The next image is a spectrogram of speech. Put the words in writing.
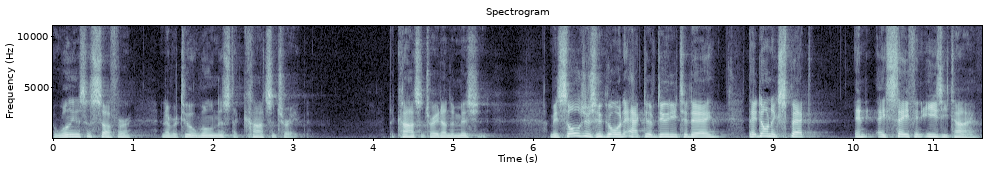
a willingness to suffer, and number two, a willingness to concentrate, to concentrate on the mission. I mean, soldiers who go in active duty today, they don't expect an, a safe and easy time.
